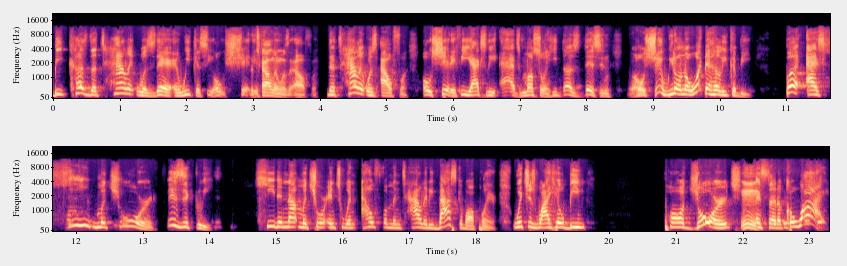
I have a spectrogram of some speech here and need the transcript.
because the talent was there and we could see, oh shit, The talent was alpha. the talent was alpha. Oh shit, if he actually adds muscle and he does this, and oh shit, we don't know what the hell he could be. But as he matured physically, he did not mature into an alpha mentality basketball player, which is why he'll be Paul George Mm. instead of Kawhi.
